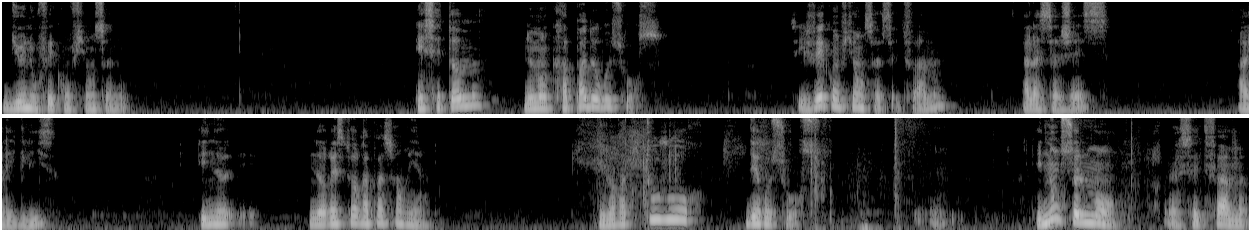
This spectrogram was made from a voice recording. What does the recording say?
Dieu nous fait confiance à nous. Et cet homme ne manquera pas de ressources. S'il fait confiance à cette femme, à la sagesse, à l'Église, il ne, ne restera pas sans rien. Il aura toujours des ressources. Et non seulement euh, cette femme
